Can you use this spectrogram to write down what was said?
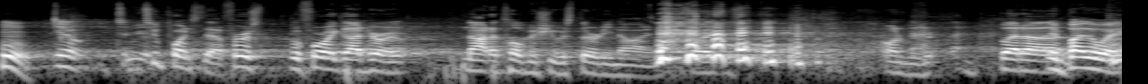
Hmm. You know, two points to that. First, before I got here, Nada told me she was 39. So but, uh, and by the way,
